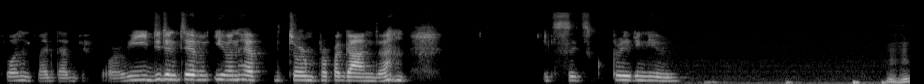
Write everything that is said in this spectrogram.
It wasn't like that before. We didn't have, even have the term propaganda. it's it's pretty new. Mm-hmm.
